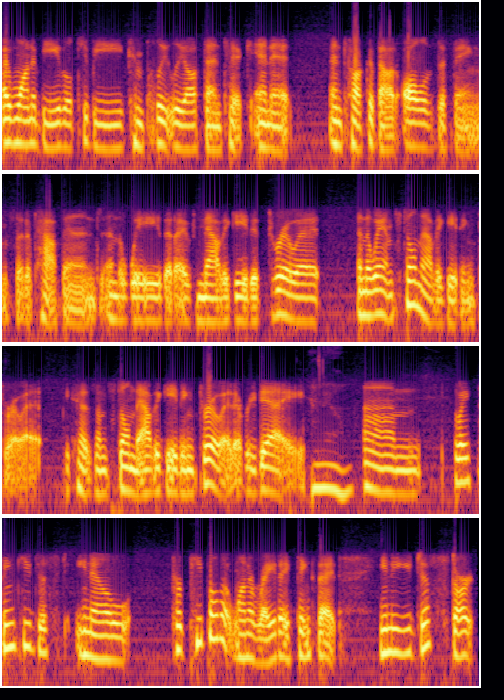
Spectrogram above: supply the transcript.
I want to be able to be completely authentic in it and talk about all of the things that have happened and the way that I've navigated through it and the way I'm still navigating through it because I'm still navigating through it every day. Yeah. Um, so I think you just, you know, for people that want to write, I think that, you know, you just start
